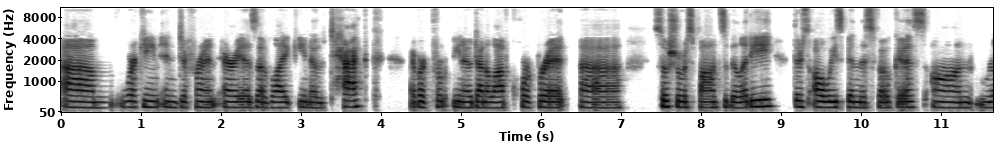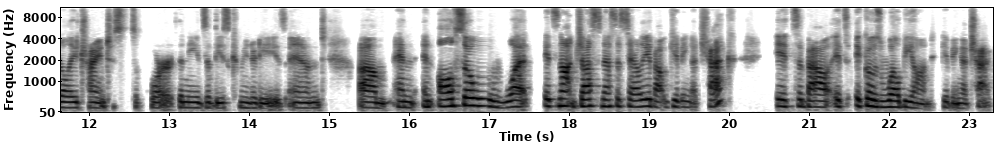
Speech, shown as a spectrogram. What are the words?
um, working in different areas of like you know tech. I worked for you know done a lot of corporate uh, social responsibility. There's always been this focus on really trying to support the needs of these communities and um, and and also what it's not just necessarily about giving a check. It's about it's it goes well beyond giving a check.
